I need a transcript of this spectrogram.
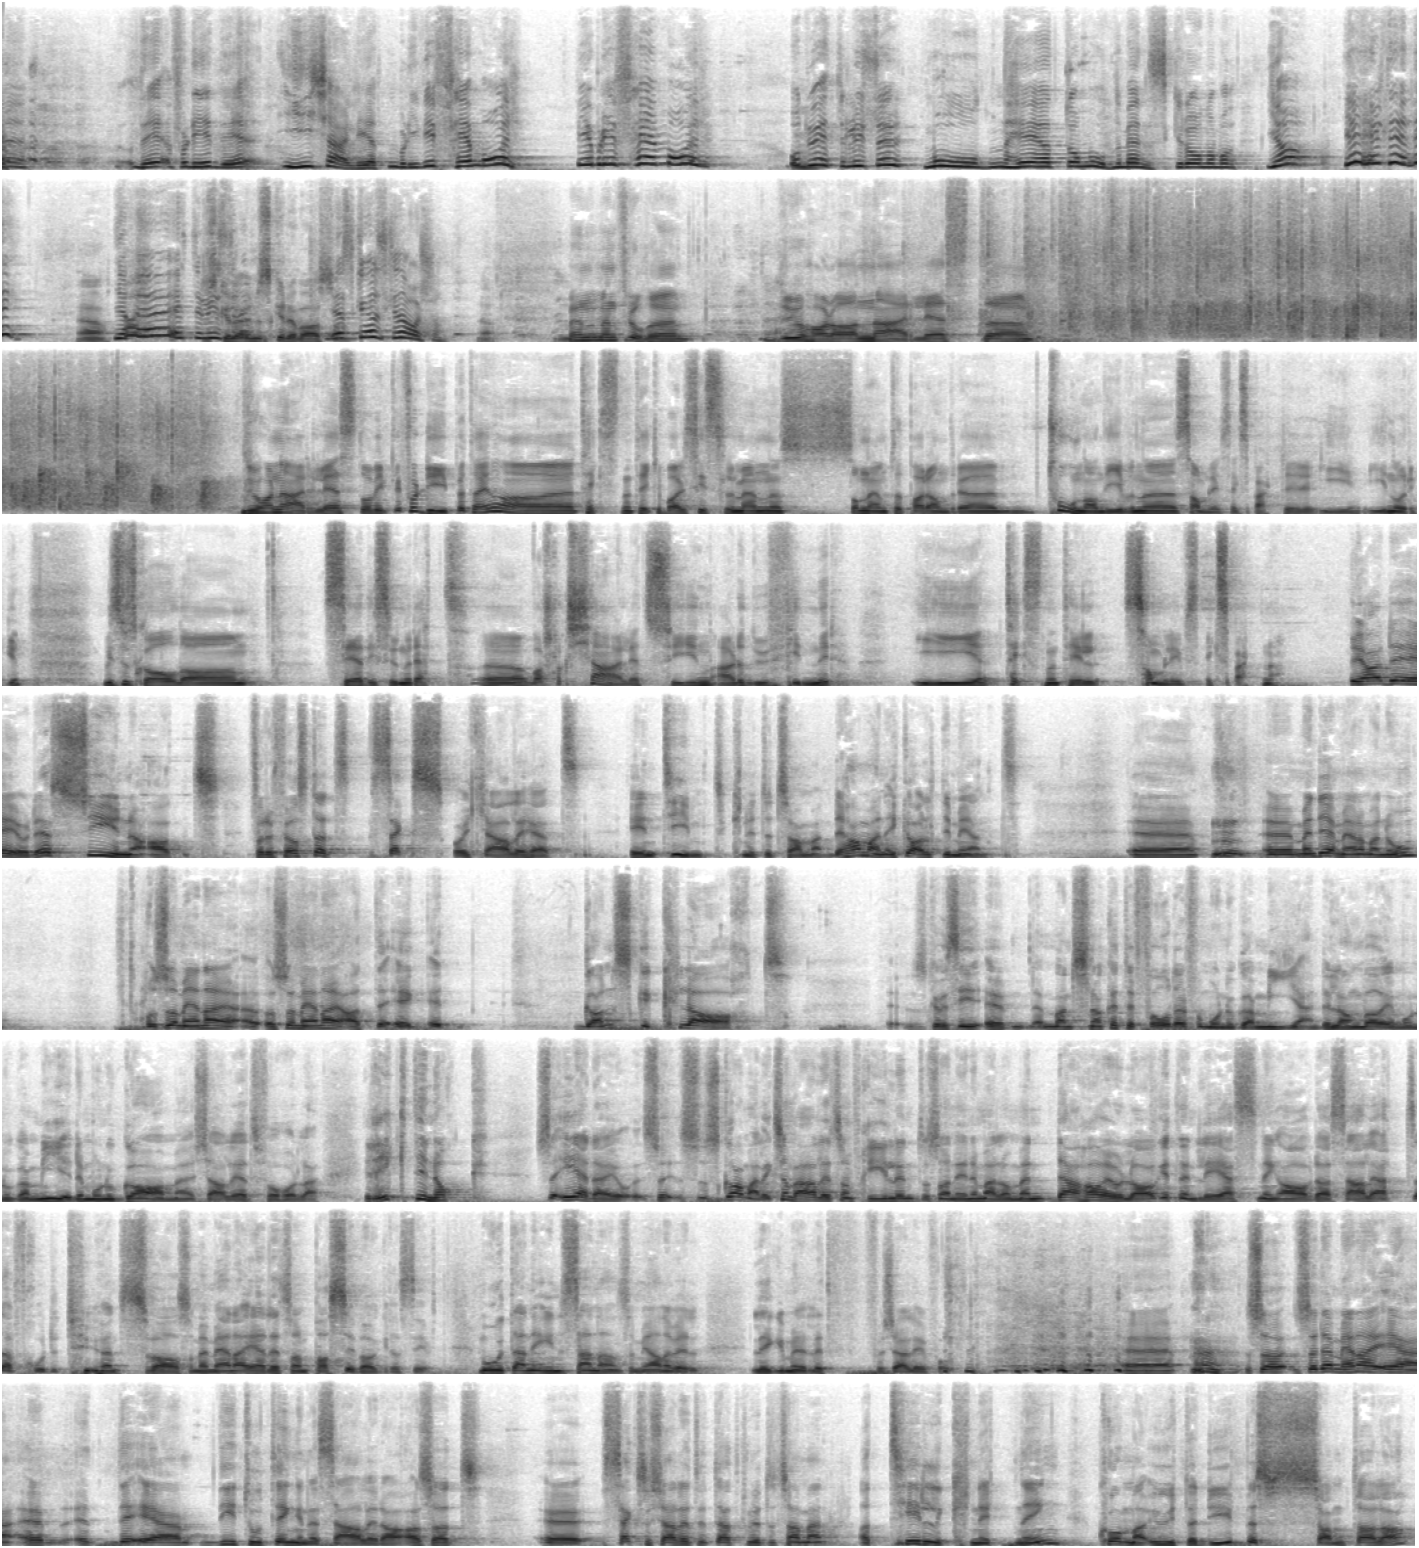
det, fordi det, i kjærligheten blir vi fem år. Vi blir fem år! Og du etterlyser modenhet og modne mennesker. Og noe, ja, jeg er helt enig! Ja. ja jeg etterlyser skulle ønske det var sånn. Jeg skulle ønske det var sånn. Ja. Men, men, Frode, du har da nærlest uh, Du har nærlest og virkelig fordypet deg i tekstene til ikke bare Sissel, men som nevnt et par andre toneangivende samlivseksperter i, i, Norge. Hvis du skal da se disse under ett, uh, hva slags kjærlighetssyn er det du finner i tekstene til samlivsekspertene? Ja, det er jo det synet at for det første at sex og kjærlighet er intimt knyttet sammen. Det har man ikke alltid ment. Eh, eh, men det mener man nå. Og så mener mener jeg at det er et ganske klart skal vi si, eh, Man snakker til fordel for monogamien. Det langvarige monogami, det monogame kjærlighetsforholdet. Riktignok så, jo, så, så, skal man liksom være litt sånn frilynt og sånn innimellom. Men der har jeg jo laget en lesning av det, særlig etter Frode Tuens svar som jeg mener er litt sånn passiv-aggressivt. Mot denne innsenderen som gjerne vil ligge med litt forskjellige folk. eh, så, så, det mener jeg er, eh, det er de to tingene særlig. da, altså at eh, Sex og kjærlighet er tett knyttet sammen. At tilknytning kommer ut av dype samtaler.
